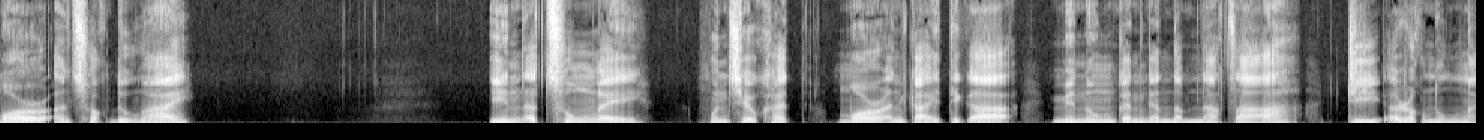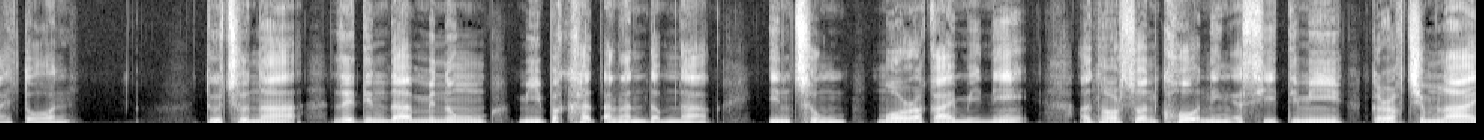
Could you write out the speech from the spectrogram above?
mor an chok du ngai. In a chung lei, hun cheu khat, mor an kai tika minung kan gan nam nak cha, ti arok nung ngai ton. Tu chuna zaitin da minung mi pakhat angan dam nak in chung more akai mi ni. An hor son kho ning asi timi. Karak chimlai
